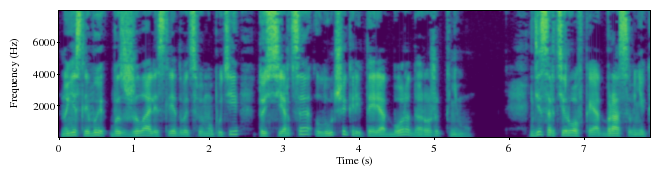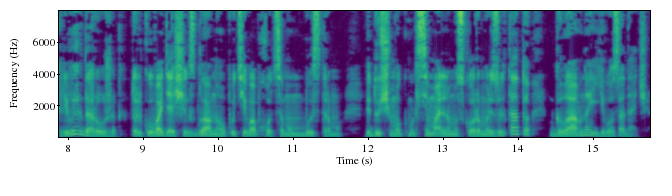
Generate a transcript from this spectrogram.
Но если вы возжелали следовать своему пути, то сердце – лучший критерий отбора дорожек к нему. Где сортировка и отбрасывание кривых дорожек, только уводящих с главного пути в обход самому быстрому, ведущему к максимальному скорому результату, главная его задача.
